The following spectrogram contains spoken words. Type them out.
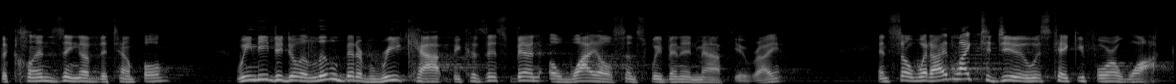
the cleansing of the temple. We need to do a little bit of recap because it's been a while since we've been in Matthew, right? And so, what I'd like to do is take you for a walk,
